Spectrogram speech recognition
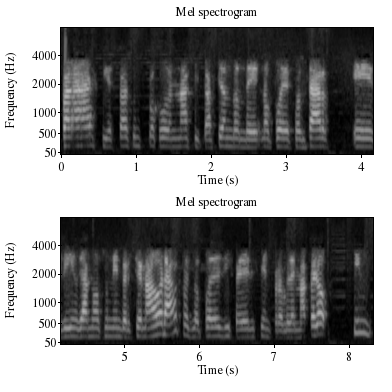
para si estás un poco en una situación donde no puedes soltar, eh, digamos, una inversión ahora, pues lo puedes diferir sin problema. Pero sin,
